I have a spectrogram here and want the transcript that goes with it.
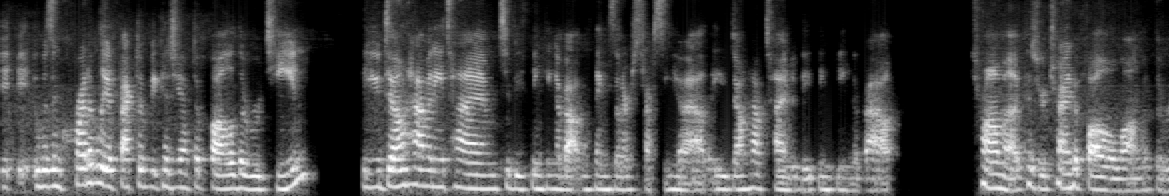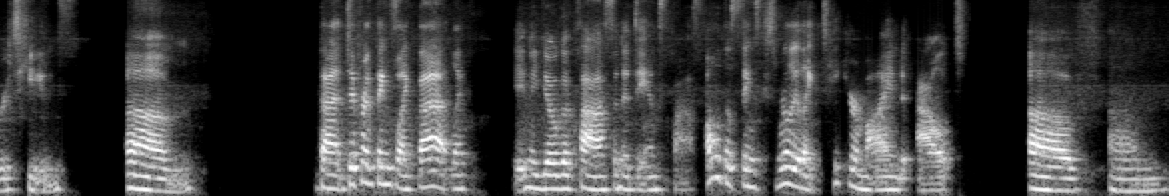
it, it was incredibly effective because you have to follow the routine. That you don't have any time to be thinking about the things that are stressing you out that you don't have time to be thinking about trauma because you're trying to follow along with the routines. Um that different things like that like in a yoga class and a dance class. All of those things can really like take your mind out of um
